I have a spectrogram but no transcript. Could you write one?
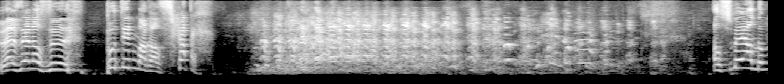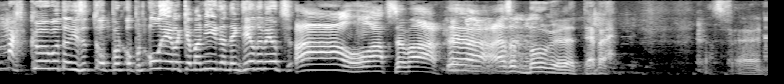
wij zijn als de Poetin, maar dan schattig. Als wij aan de macht komen, dan is het op een, op een oneerlijke manier. Dan denkt heel de wereld... Ah, laat ze maar. Ja, dat is een bogen. Dat is fijn.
